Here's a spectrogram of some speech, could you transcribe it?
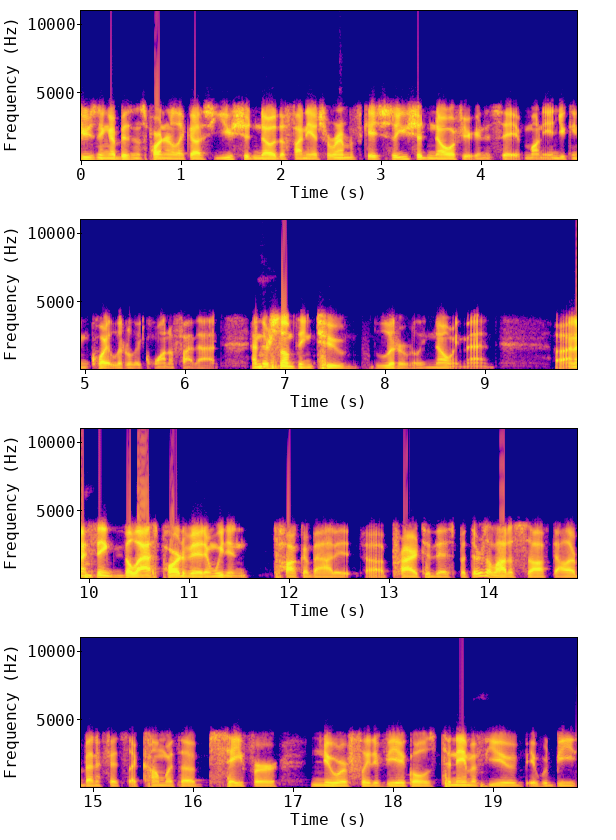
choosing a business partner like us, you should know the financial ramifications. So you should know if you're going to save money, and you can quite literally quantify that. And there's something to literally knowing that. Uh, and I think the last part of it, and we didn't talk about it uh, prior to this, but there's a lot of soft dollar benefits that come with a safer, newer fleet of vehicles. To name a few, it would be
